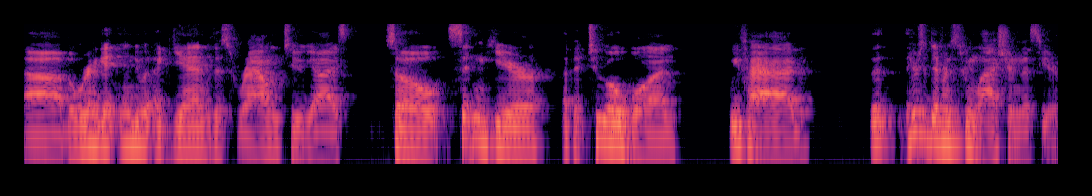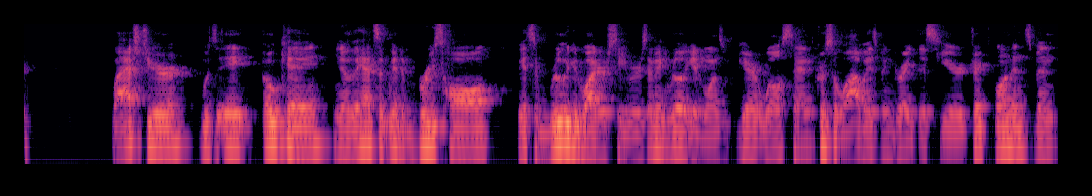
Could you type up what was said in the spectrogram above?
uh, but we're going to get into it again with this round two, guys. So sitting here at the 201, we've had the, here's the difference between last year and this year. Last year was a okay. You know, they had some, we had a Breece Hall. We had some really good wide receivers. I mean, really good ones with Garrett Wilson. Chris Olave has been great this year. Drake London's been, you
